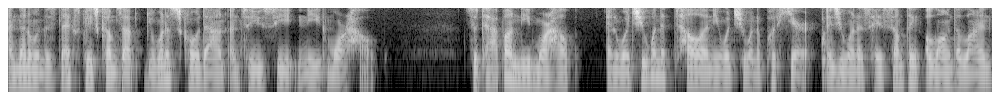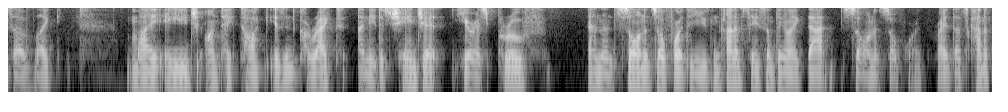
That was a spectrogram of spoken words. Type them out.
and then when this next page comes up you want to scroll down until you see need more help. So tap on need more help and what you want to tell and what you want to put here is you want to say something along the lines of like my age on TikTok isn't correct. I need to change it. Here is proof. And then so on and so forth. You can kind of say something like that, so on and so forth, right? That's kind of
